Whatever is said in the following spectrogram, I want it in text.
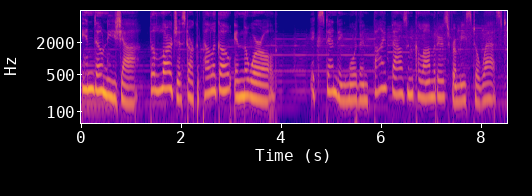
Indonesia, the largest archipelago in the world. Extending more than 5,000 kilometers from east to west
